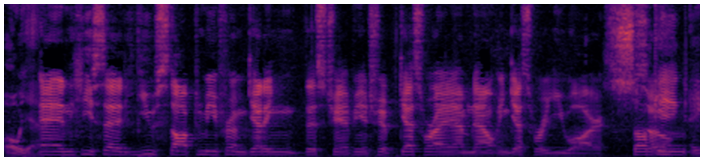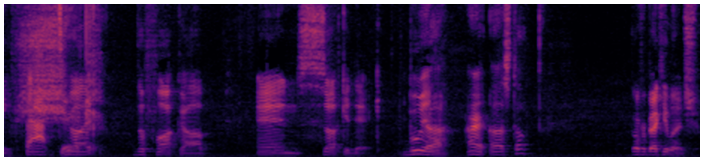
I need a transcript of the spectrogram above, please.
Oh yeah. and he said, "You stopped me from getting this championship. Guess where I am now, and guess where you are. So, Sucking a fat shut dick. the fuck up and suck a dick." Booyah. All right, uh, still. Go for Becky Lynch.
